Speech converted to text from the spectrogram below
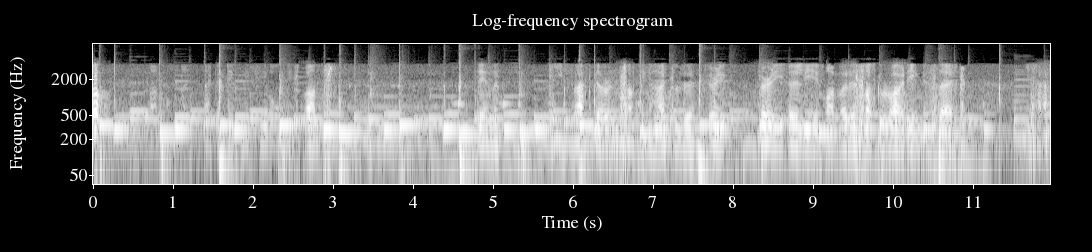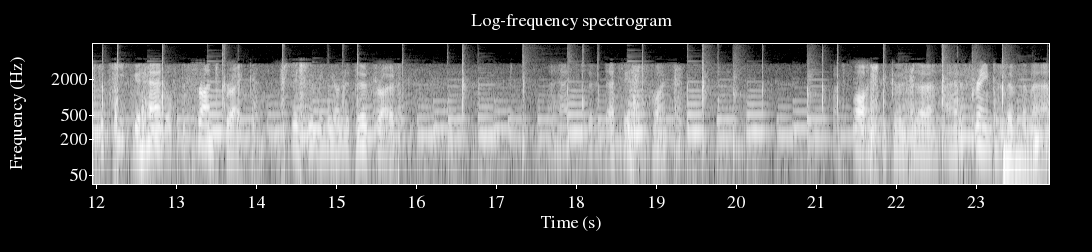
Oh, I can definitely feel all these bumps. Then the key factor and something I had to learn very, very early in my motorcycle riding is that you have to keep your hand off the front brake, especially when you're on a dirt road. I had to learn that lesson quite, quite fast because uh, I had a friend who lived in a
